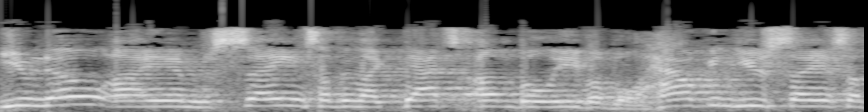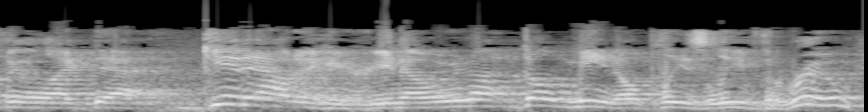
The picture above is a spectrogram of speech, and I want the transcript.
you know I am saying something like that's unbelievable. How can you say something like that? Get out of here. You know, we're not don't mean, oh please leave the room.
